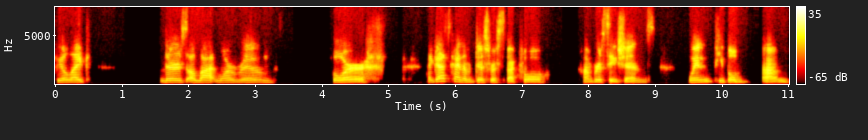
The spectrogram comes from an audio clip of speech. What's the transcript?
feel like there's a lot more room for, I guess, kind of disrespectful conversations when people um,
